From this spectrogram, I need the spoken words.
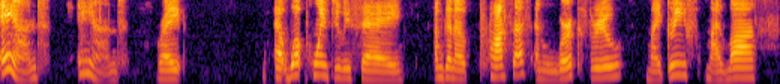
And and right at what point do we say I'm going to process and work through my grief, my loss,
